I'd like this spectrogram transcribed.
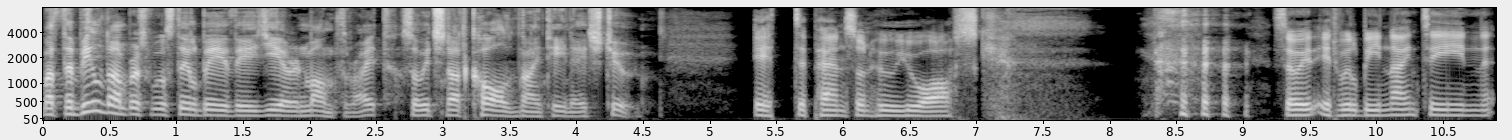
But the build numbers will still be the year and month, right? So it's not called 19H2. It depends on who you ask. so it, it will be 19.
